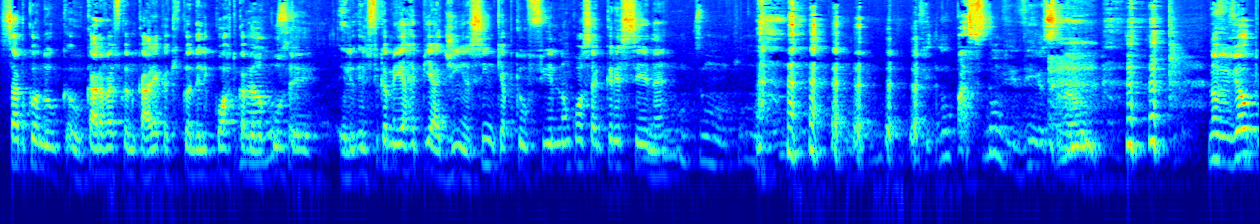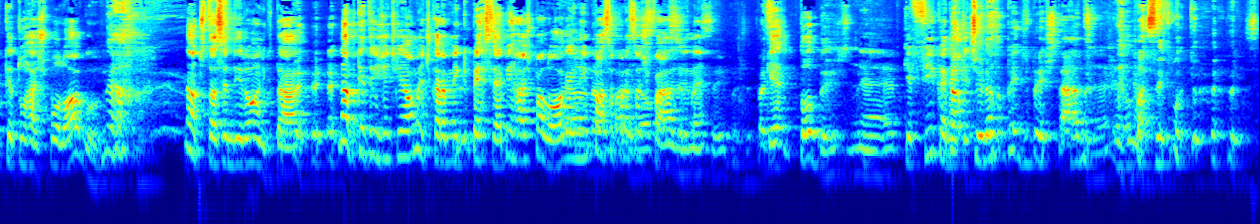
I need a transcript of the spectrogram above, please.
Sabe quando o cara vai ficando careca que quando ele corta o cabelo não, curto, ele, ele fica meio arrepiadinho assim, que é porque o fio não consegue crescer, né? passe, não vivi isso, não. não viveu porque tu raspou logo? Não. Não, tu tá sendo irônico, tá? Não, porque tem gente que realmente, o cara meio que percebe e raspa logo não, e nem não, passa por essas não, fases, né? Passei, passei. Porque, todas. É, porque fica, né? Não, tirando o pé de emprestado, é. eu passei por todas.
